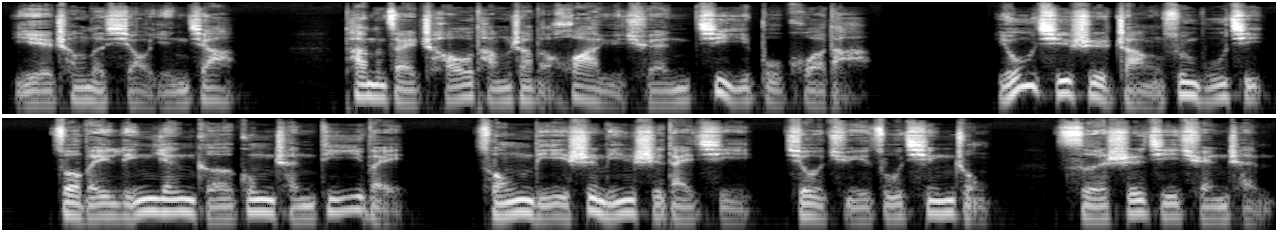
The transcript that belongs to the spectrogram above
也成了小赢家，他们在朝堂上的话语权进一步扩大。尤其是长孙无忌，作为凌烟阁功臣第一位，从李世民时代起就举足轻重。此时集权臣、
